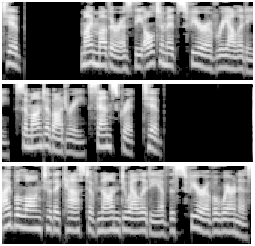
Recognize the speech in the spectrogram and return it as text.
Tib. My mother is the ultimate sphere of reality, Samantabhadri Sanskrit, Tib. I belong to the caste of non-duality of the sphere of awareness.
